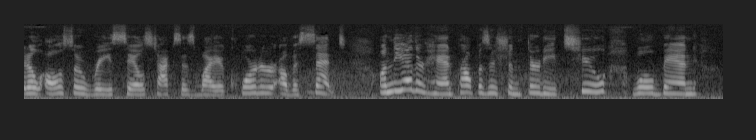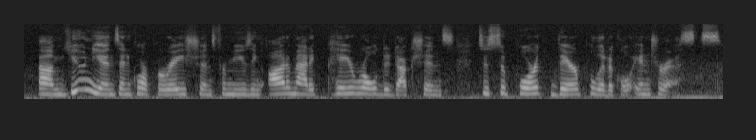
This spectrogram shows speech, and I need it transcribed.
It'll also raise sales taxes by a quarter of a cent. On the other hand, Proposition 32 will ban um, unions and corporations from using automatic payroll deductions to support their political interests.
